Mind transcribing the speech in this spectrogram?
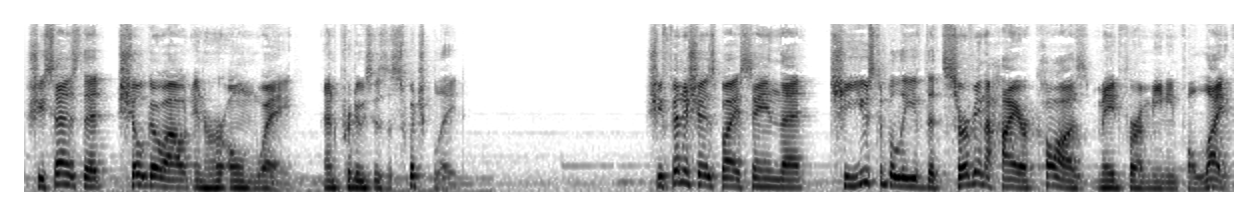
She says that she'll go out in her own way and produces a switchblade. She finishes by saying that she used to believe that serving a higher cause made for a meaningful life,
